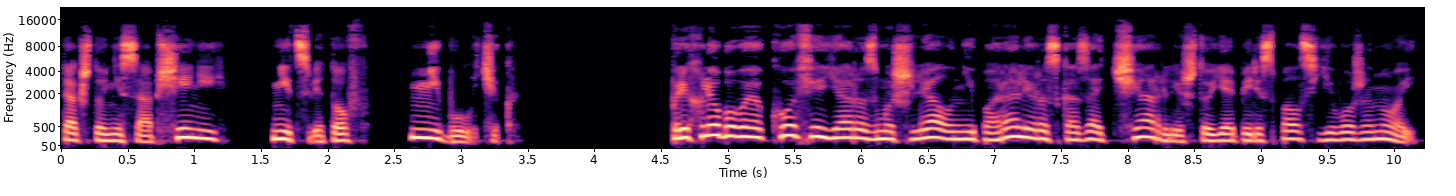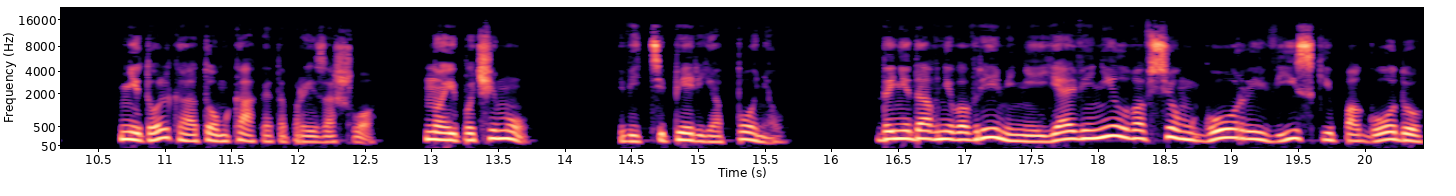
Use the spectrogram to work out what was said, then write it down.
Так что ни сообщений, ни цветов, ни булочек. Прихлебывая кофе, я размышлял, не пора ли рассказать Чарли, что я переспал с его женой. Не только о том, как это произошло, но и почему. Ведь теперь я понял. До недавнего времени я винил во всем горы, виски, погоду,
